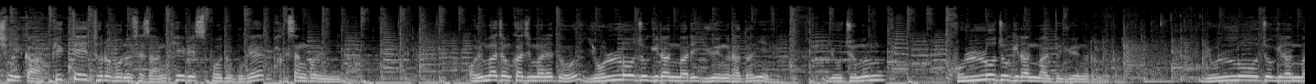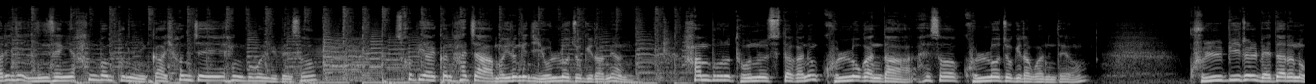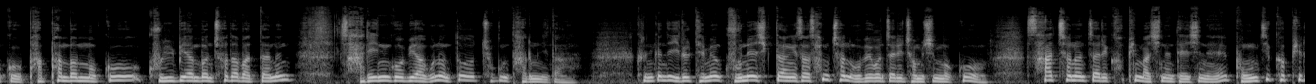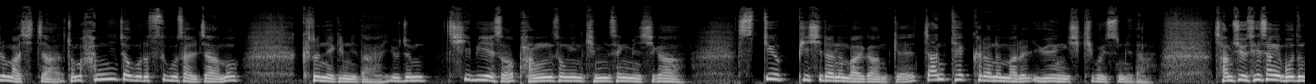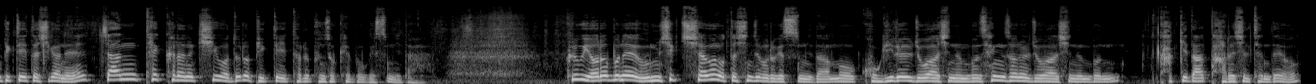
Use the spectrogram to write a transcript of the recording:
안녕하십니까. 빅데이터로 보는 세상 KBS 보도국의 박상범입니다. 얼마 전까지만 해도 욜로족이란 말이 유행을 하더니 요즘은 골로족이란 말도 유행을 합니다. 욜로족이란 말이 이제 인생이 한 번뿐이니까 현재의 행복을 위해서 소비할 건 하자 뭐 이런 게 이제 욜로족이라면 함부로 돈을 쓰다가는 골로 간다 해서 골로족이라고 하는데요. 굴비를 매달아 놓고 밥 한 번 먹고 굴비 한 번 쳐다봤다는 자린고비하고는 또 조금 다릅니다. 그러니까 이제 이를테면 구내 식당에서 3,500원짜리 점심 먹고 4,000원짜리 커피 마시는 대신에 봉지 커피를 마시자. 좀 합리적으로 쓰고 살자. 뭐 그런 얘기입니다. 요즘 TV에서 방송인 김생민 씨가 스튜핏이라는 말과 함께 짠테크라는 말을 유행시키고 있습니다. 잠시 후 세상의 모든 빅데이터 시간에 짠테크라는 키워드로 빅데이터를 분석해 보겠습니다. 그리고 여러분의 음식 취향은 어떠신지 모르겠습니다. 뭐 고기를 좋아하시는 분, 생선을 좋아하시는 분 각기 다 다르실 텐데요.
